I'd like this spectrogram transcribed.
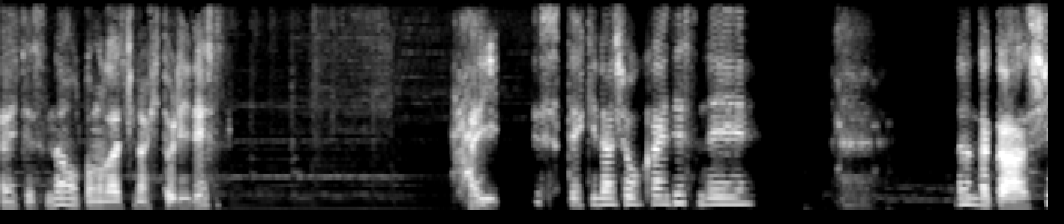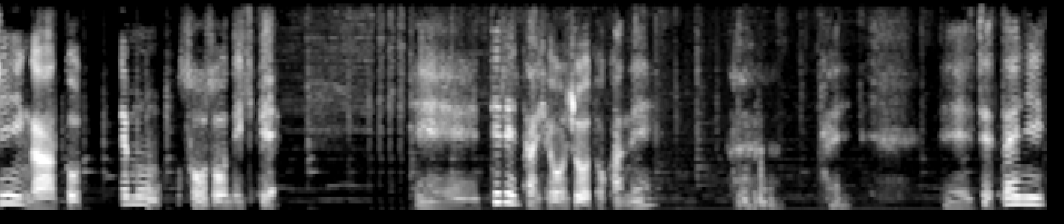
大切なお友達の一人です。はい。素敵な紹介ですね。なんだかシーンがとっても想像できて、えー、照れた表情とかね。はい。えー、絶対に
